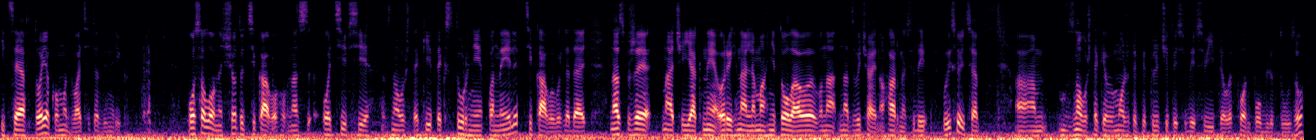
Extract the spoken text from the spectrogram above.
І це авто, якому 21 рік. По салону, що тут цікавого? У нас оці всі знову ж таки текстурні панелі цікаво виглядають. У нас вже, наче як не оригінальна магнітола, але вона надзвичайно гарно сюди вписується. А, знову ж таки, ви можете підключити сюди свій телефон по блютузу.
